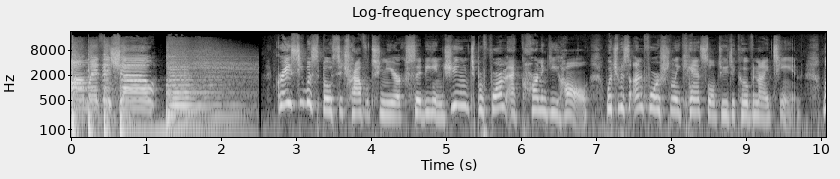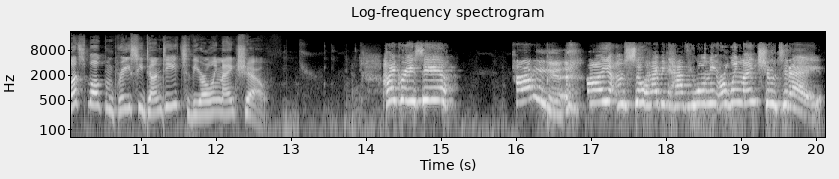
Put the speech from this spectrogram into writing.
On with the show! Gracie was supposed to travel to New York City in June to perform at Carnegie Hall, which was unfortunately canceled due to COVID 19. Let's welcome Gracie Dundee to the Early Night Show. Hi, Gracie. Hi. Hi, I'm so happy to have you on the early night show today.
